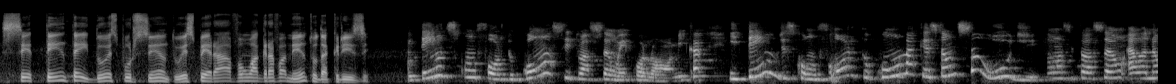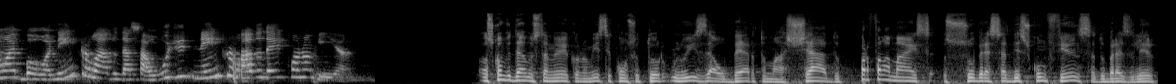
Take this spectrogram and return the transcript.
72% esperavam o agravamento da crise. Tem um desconforto com a situação econômica e tem um desconforto com uma questão de saúde. Então, a situação ela não é boa nem para o lado da saúde, nem para o lado da economia. Nós convidamos também o economista e consultor Luiz Alberto Machado para falar mais sobre essa desconfiança do brasileiro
